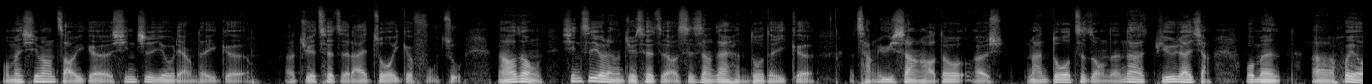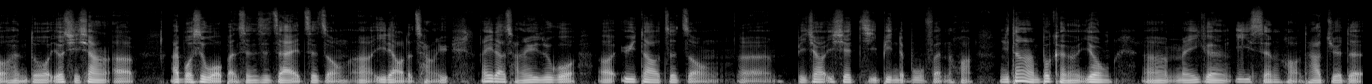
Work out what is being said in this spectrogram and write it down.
我们希望找一个心智优良的一个。呃，决策者来做一个辅助，然后这种心智优良的决策者哦，事实上在很多的一个场域上哈，都呃蛮多这种的。那比如来讲，我们呃会有很多，尤其像呃艾博士，我本身是在这种呃医疗的场域。那医疗场域如果呃遇到这种呃比较一些疾病的部分的话，你当然不可能用呃每一个人医生哈，他觉得。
